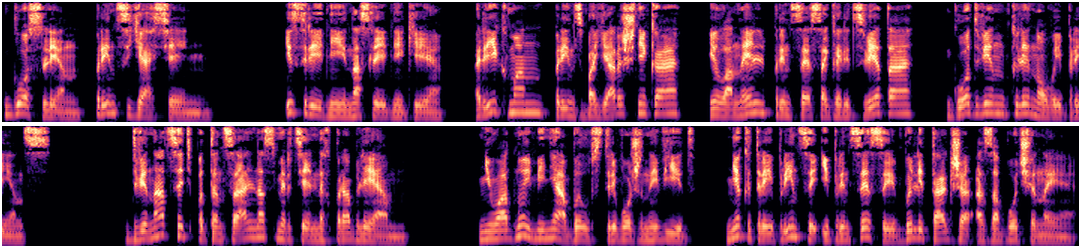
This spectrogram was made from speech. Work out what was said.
Гослин – принц Ясень. И средние наследники Рикман, принц Боярышника, Иланель, принцесса Горецвета, Годвин, Кленовый принц. 12 потенциально смертельных проблем. Ни у одной меня был встревоженный вид, некоторые принцы и принцессы были также озабочены.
